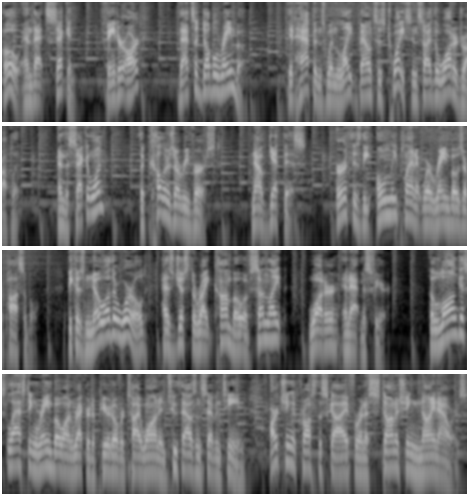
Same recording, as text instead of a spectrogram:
Oh, and that second, fainter arc? That's a double rainbow. It happens when light bounces twice inside the water droplet. And the second one? The colors are reversed. Now get this. Earth is the only planet where rainbows are possible, because no other world has just the right combo of sunlight, water, and atmosphere. The longest lasting rainbow on record appeared over Taiwan in 2017, arching across the sky for an astonishing nine hours,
